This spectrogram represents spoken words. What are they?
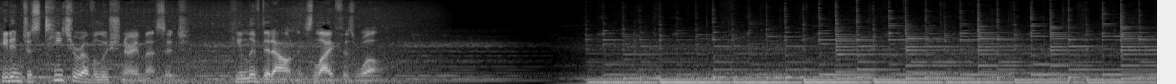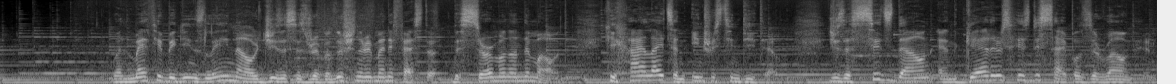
He didn't just teach a revolutionary message, he lived it out in his life as well. When Matthew begins laying out Jesus' revolutionary manifesto, the Sermon on the Mount, he highlights an interesting detail. Jesus sits down and gathers his disciples around him.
